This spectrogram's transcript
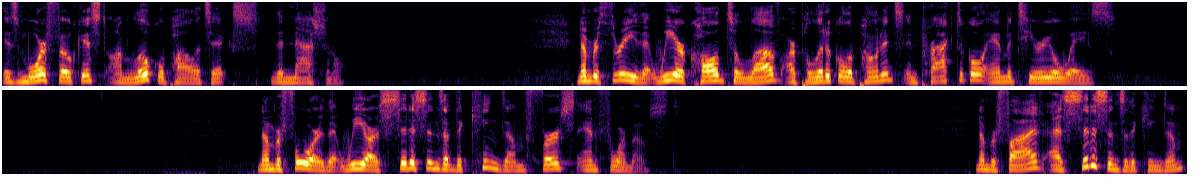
is more focused on local politics than national. Number three, that we are called to love our political opponents in practical and material ways. Number four, that we are citizens of the kingdom first and foremost. Number five, as citizens of the kingdom,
